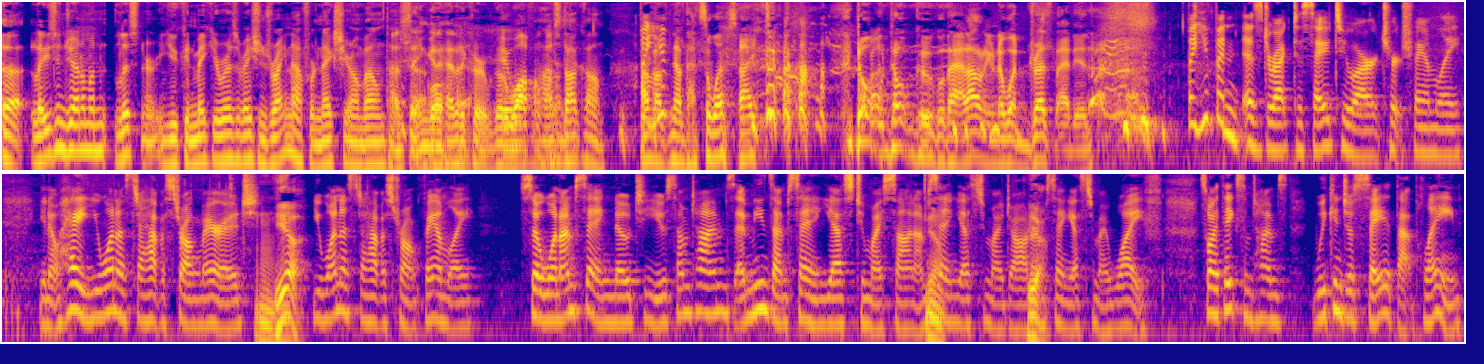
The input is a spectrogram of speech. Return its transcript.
uh, ladies and gentlemen, listener, you can make your reservations right now for next year on Valentine's Day and get ahead of the curve. Go to Hey, Waffle wafflehouse.com. I don't know if you- no, that's the website. don't don't Google that. I don't even know what address that is. But you've been as direct to say to our church family, you know, hey, you want us to have a strong marriage. Yeah. You want us to have a strong family. So when I'm saying no to you sometimes, it means I'm saying yes to my son. I'm Yeah. saying yes to my daughter. Yeah. I'm saying yes to my wife. So I think sometimes we can just say it that plain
